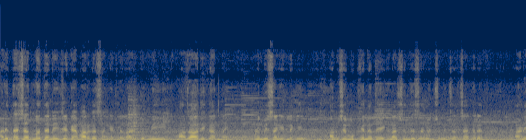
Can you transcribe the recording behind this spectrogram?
आणि त्याच्यातनं त्यांनी जे काय मार्ग सांगितलेला आहे तो मी माझा अधिकार नाही. म्हणून मी सांगितलं की आमचे मुख्य नेते एकनाथ शिंदे साहेबांशी मी चर्चा करेन. आणि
